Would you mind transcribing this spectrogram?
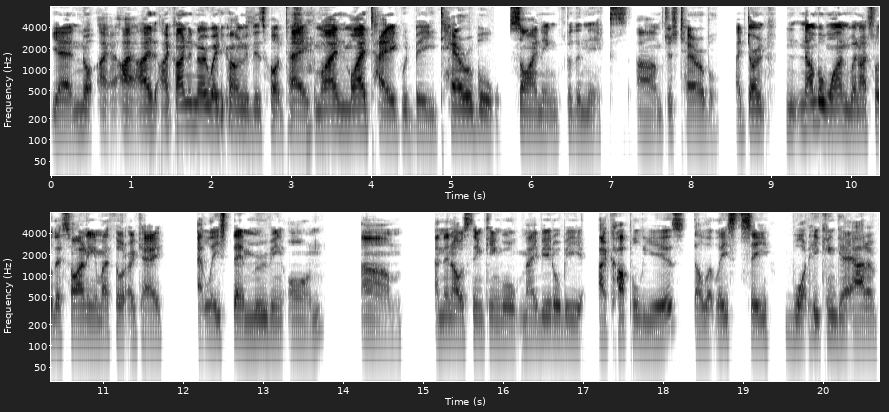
yeah, not. I. I. I, I kind of know where you're going with this hot take. Mine. My take would be terrible signing for the Knicks. Um, just terrible. I don't. n- Number one, when I saw they're signing him, I thought, okay, at least they're moving on. Um, and then I was thinking, well, maybe it'll be a couple years. They'll at least see what he can get out of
